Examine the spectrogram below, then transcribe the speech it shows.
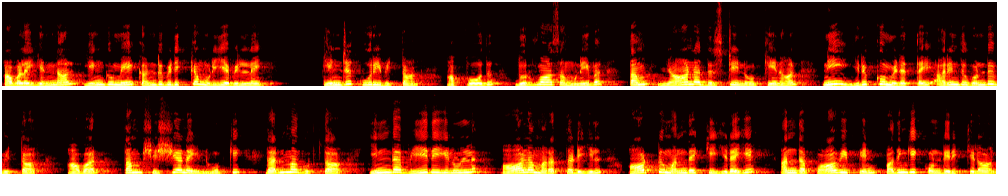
அவளை என்னால் எங்குமே கண்டுபிடிக்க முடியவில்லை என்று கூறிவிட்டான். அப்போது துர்வாச முனிவர் தம் ஞான திருஷ்டி நோக்கினால் நீ இருக்குமிடத்தை அறிந்து கொண்டு விட்டார். அவர் தம் சிஷ்யனை நோக்கி தர்மகுப்தா இந்த வீதியிலுள்ள ஆலமரத்தடியில் ஆட்டு மந்தைக்கு இடையே அந்த பாவி பெண் பதுங்கிக் கொண்டிருக்கிறாள்.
